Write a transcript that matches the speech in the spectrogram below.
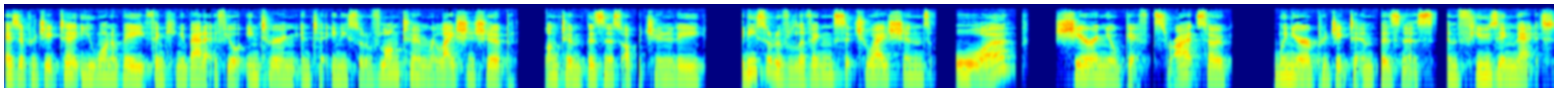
as a projector you want to be thinking about it if you're entering into any sort of long-term relationship long-term business opportunity any sort of living situations or sharing your gifts, right? So when you're a projector in business, infusing that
